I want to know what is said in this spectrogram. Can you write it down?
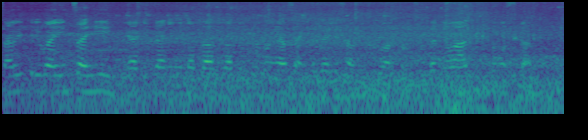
सावित्रीबाईंचाही या ठिकाणी विनम्र अभिवादन या सायकल रॅलीस आम्ही सुरुवात धन्यवाद नमस्कार.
